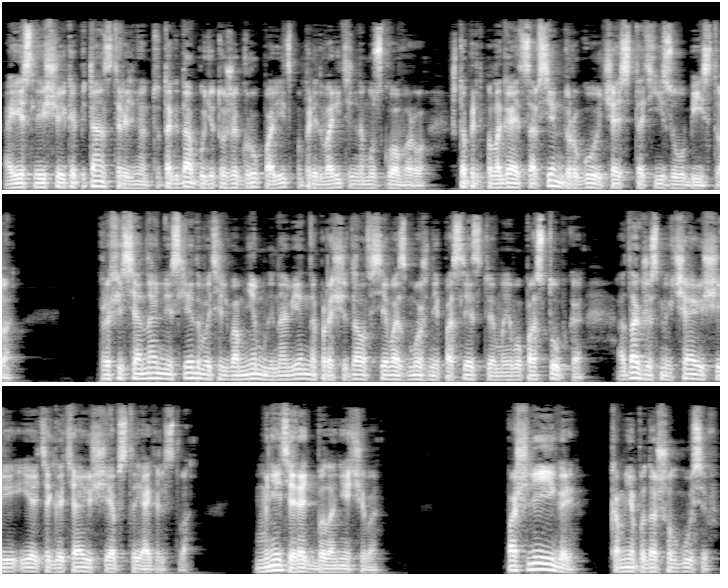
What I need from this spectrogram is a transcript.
А если еще и капитан стрельнет, то тогда будет уже группа лиц по предварительному сговору, что предполагает совсем другую часть статьи за убийство. Профессиональный следователь во мне мгновенно просчитал все возможные последствия моего поступка, а также смягчающие и отяготяющие обстоятельства. Мне терять было нечего. «Пошли, Игорь!» – ко мне подошел Гусев.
